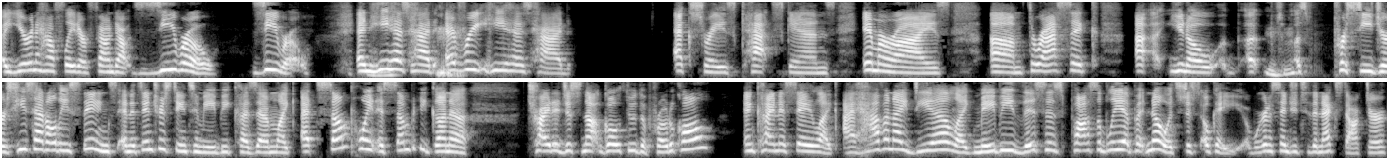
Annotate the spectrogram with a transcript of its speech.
a year and a half later found out zero zero. And he mm-hmm. has had every he has had x-rays cat scans mris um, thoracic uh, you know uh, mm-hmm. Procedures. He's had all these things and it's interesting to me because i'm like at some point is somebody gonna try to just not go through the protocol and kind of say like i have an idea like maybe this is possibly it but no it's just okay we're going to send you to the next doctor.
